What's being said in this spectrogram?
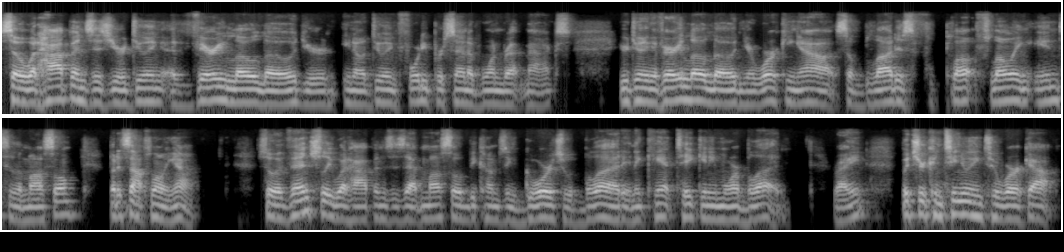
So what happens is you're doing a very low load. You're, you know, doing 40% of one rep max. You're doing a very low load and you're working out. So blood is fl- flowing into the muscle, but it's not flowing out. So eventually what happens is that muscle becomes engorged with blood and it can't take any more blood, right? But you're continuing to work out.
